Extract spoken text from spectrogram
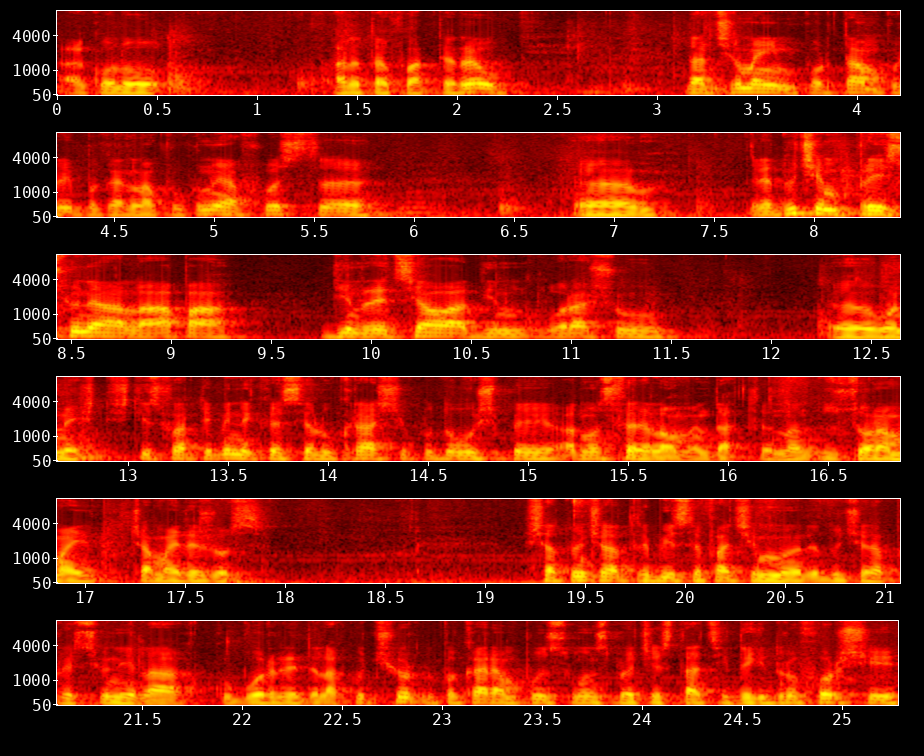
acolo arăta foarte rău, dar cel mai important proiect pe care l-am făcut noi a fost să uh, reducem presiunea la apa din rețeaua din orașul uh, Onești. Știți foarte bine că se lucra și cu 12 atmosfere la un moment dat, în zona mai, cea mai de jos. Și atunci a trebuit să facem reducerea presiunii la coborâre de la cuciuri, după care am pus 11 stații de hidrofor și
